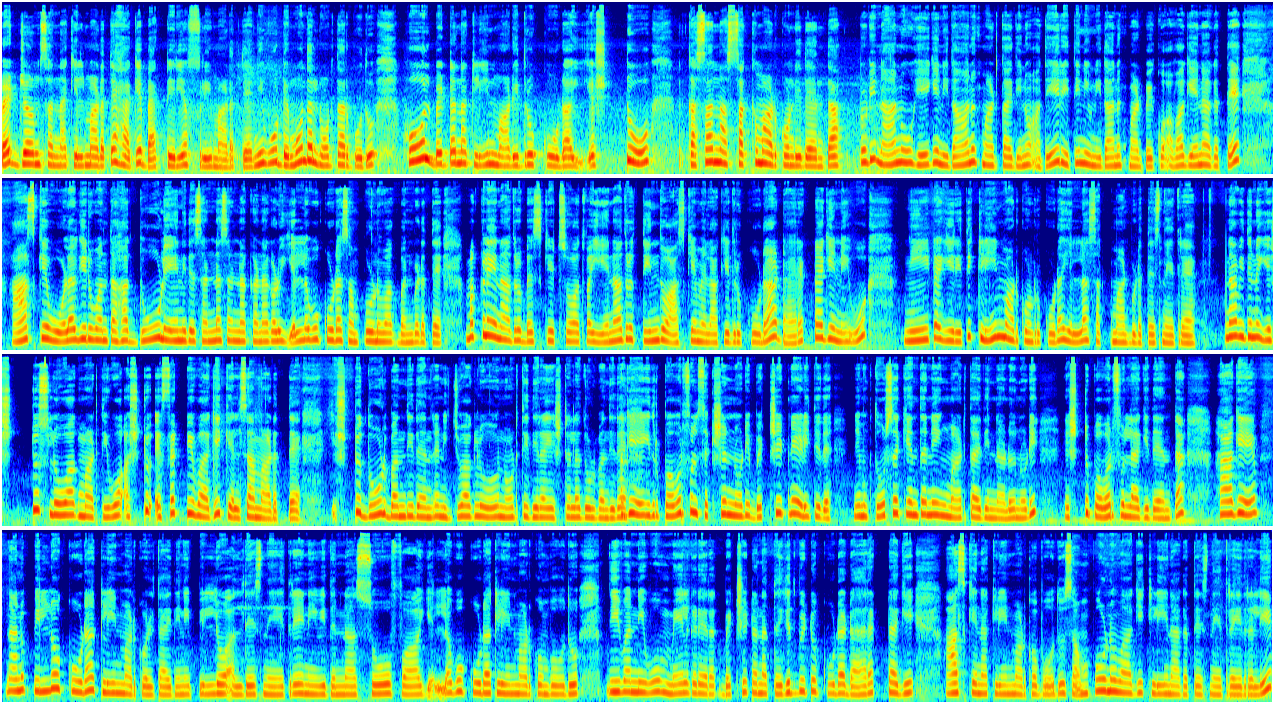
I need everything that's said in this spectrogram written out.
bed germs ಅನ್ನ ಕಿಲ್ ಮಾಡುತ್ತೆ. ಹಾಗೆ ಬ್ಯಾಕ್ಟೀರಿಯಾ ಫ್ರೀ ಮಾಡುತ್ತೆ. ನೀವು ಡೆಮೋದಲ್ಲಿ ನೋಡ್ತಾ ಇರ್ಬೋದು ಹೋಲ್ ಬೆಡ್ ಅನ್ನ ಕ್ಲೀನ್ ಮಾಡಿದ್ರೂ ಕೂಡ ಎಷ್ಟು ಕಸನ ಸಕ್ ಮಾಡ್ಕೊಂಡಿದೆ ಅಂತ. ನೋಡಿ, ನಾನು ಹೇಗೆ ನಿಧಾನಕ್ಕೆ ಮಾಡ್ತಾ ಇದ್ದೀನೋ ಅದೇ ರೀತಿ ನೀವು ನಿಧಾನಕ್ಕೆ ಮಾಡಬೇಕು. ಅವಾಗ ಏನಾಗುತ್ತೆ ಹಾಸಿಗೆ ಒಳಗಿರುವಂತಹ ಧೂಳು ಏನಿದೆ, ಸಣ್ಣ ಸಣ್ಣ ಕಣಗಳು ಎಲ್ಲವೂ ಕೂಡ ಸಂಪೂರ್ಣವಾಗಿ ಬಂದ್ಬಿಡುತ್ತೆ. ಮಕ್ಕಳೇನಾದರೂ ಬಿಸ್ಕೆಟ್ಸೋ ಅಥವಾ ಏನಾದರೂ ತಿಂದು ಹಾಸಿಗೆ ಮೇಲೆ ಹಾಕಿದರೂ ಕೂಡ ಡೈರೆಕ್ಟಾಗಿ ನೀವು ನೀಟಾಗಿ ಈ ರೀತಿ ಕ್ಲೀನ್ ಮಾಡಿಕೊಂಡ್ರು ಕೂಡ ಎಲ್ಲ ಸಕ್ ಮಾಡಿಬಿಡುತ್ತೆ ಸ್ನೇಹಿತರೆ. ನಾವು ಇದನ್ನು ಎಷ್ಟು ಸ್ಲೋ ಆಗಿ ಮಾಡ್ತೀವೋ ಅಷ್ಟು ಎಫೆಕ್ಟಿವ್ ಆಗಿ ಕೆಲಸ ಮಾಡುತ್ತೆ. ಎಷ್ಟು ಧೂಳು ಬಂದಿದೆ ಅಂದರೆ ನಿಜವಾಗ್ಲೂ ನೋಡ್ತಿದ್ದೀರಾ ಎಷ್ಟೆಲ್ಲ ಧೂಳು ಬಂದಿದೆ? ಹಾಗೆ ಇದ್ರ ಪವರ್ಫುಲ್ ಸೆಕ್ಷನ್ ನೋಡಿ ಬೆಡ್ಶೀಟ್ನೇ ಇಳಿತಿದೆ. ನಿಮಗೆ ತೋರ್ಸೋಕ್ಕೆ ಅಂತಲೇ ಹಿಂಗೆ ಮಾಡ್ತಾ ಇದ್ದೀನಿ ನಾನು ನೋಡಿ ಎಷ್ಟು ಪವರ್ಫುಲ್ ಆಗಿದೆ ಅಂತ. ಹಾಗೆ ನಾನು ಪಿಲ್ಲೋ ಕೂಡ ಕ್ಲೀನ್ ಮಾಡ್ಕೊಳ್ತಾ ಇದ್ದೀನಿ. ಪಿಲ್ಲೋ ಅಲ್ಲದೆ ಸ್ನೇಹಿತರೆ, ನೀವು ಇದನ್ನು ಸೋಫಾ ಎಲ್ಲವೂ ಕೂಡ ಕ್ಲೀನ್ ಮಾಡ್ಕೊಬಹುದು. ಈವನ್ ನೀವು ಮೇಲ್ಗಡೆ ಇರೋ ಬೆಡ್ಶೀಟನ್ನು ತೆಗೆದುಬಿಟ್ಟು ಕೂಡ ಡೈರೆಕ್ಟಾಗಿ ಹಾಸಿಗೆನ ಕ್ಲೀನ್ ಮಾಡ್ಕೋಬೋದು ಸಂಪೂರ್ಣವಾಗಿ ಕ್ಲೀನ್ ಆಗುತ್ತೆ ಸ್ನೇಹಿತರೆ ಇದರಲ್ಲಿ.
